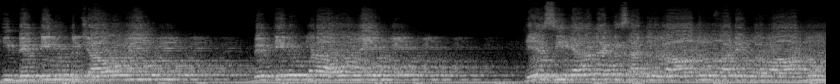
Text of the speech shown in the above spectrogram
ਕਿ ਬੇਟੀ ਨੂੰ ਬਚਾਓ ਵੀ, ਬੇਟੀ ਨੂੰ ਪੜਾਓ ਵੀ। ਜੇ ਅਸੀਂ ਕਹਿੰਦੇ ਕਿ ਸਾਡੀ ਔਲਾਦ ਨੂੰ, ਸਾਡੇ ਪਰਿਵਾਰ ਨੂੰ,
